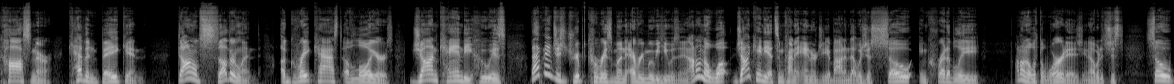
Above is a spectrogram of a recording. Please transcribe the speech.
Costner, Kevin Bacon, Donald Sutherland, a great cast of lawyers, John Candy, who is that man just dripped charisma in every movie he was in. I don't know what John Candy had some kind of energy about him that was just so incredibly I don't know what the word is, you know, but it's just so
